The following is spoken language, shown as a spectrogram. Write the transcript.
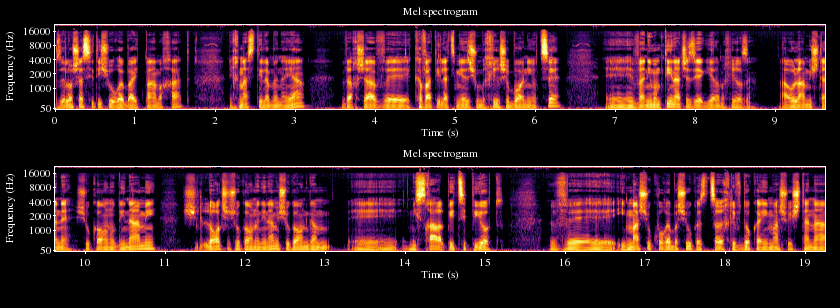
זה לא שעשיתי שיעורי בית פעם אחת, נכנסתי למניה, ועכשיו uh, קבעתי לעצמי איזשהו מחיר שבו אני יוצא, uh, ואני ממתין עד שזה יגיע למחיר הזה. העולם משתנה, שוק ההון הוא דינמי. לא רק ששוק ההון הוא דינמי, שוק ההון גם uh, נסחר על פי ציפיות. ואם משהו קורה בשוק אז צריך לבדוק האם משהו השתנה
